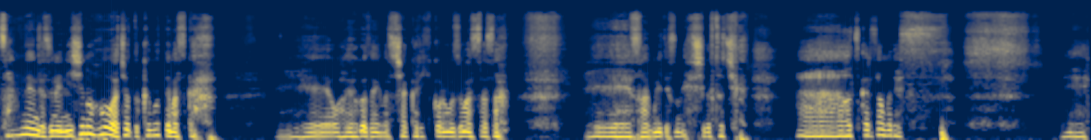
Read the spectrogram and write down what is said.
残念ですね。西の方はちょっと曇ってますか。えー、おはようございます。しゃっかりきころむずまささん。えー、寒いですね。仕事中。あー、お疲れ様です。ね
